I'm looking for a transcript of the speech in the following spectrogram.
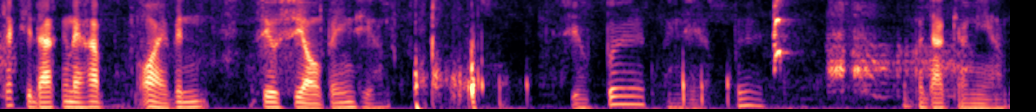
แจักสิดักยังไงครับอ้อยเป็นเสียวๆไปยังสิครับเสียวปืดไปงสิครับปืดก็ดักอย่างนี้ครับ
